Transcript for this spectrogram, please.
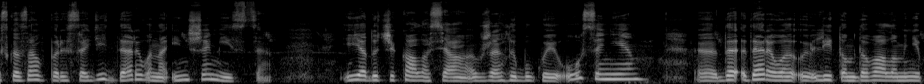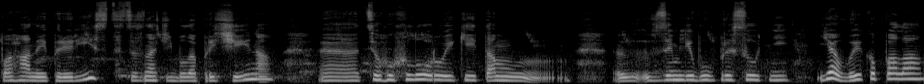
сказав, пересадіть дерево на інше місце. І я дочекалася вже глибокої осені. Е, де- Дерево е, літом давало мені поганий приріст, це значить була причина е, цього хлору, який там в землі був присутній. Я викопала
